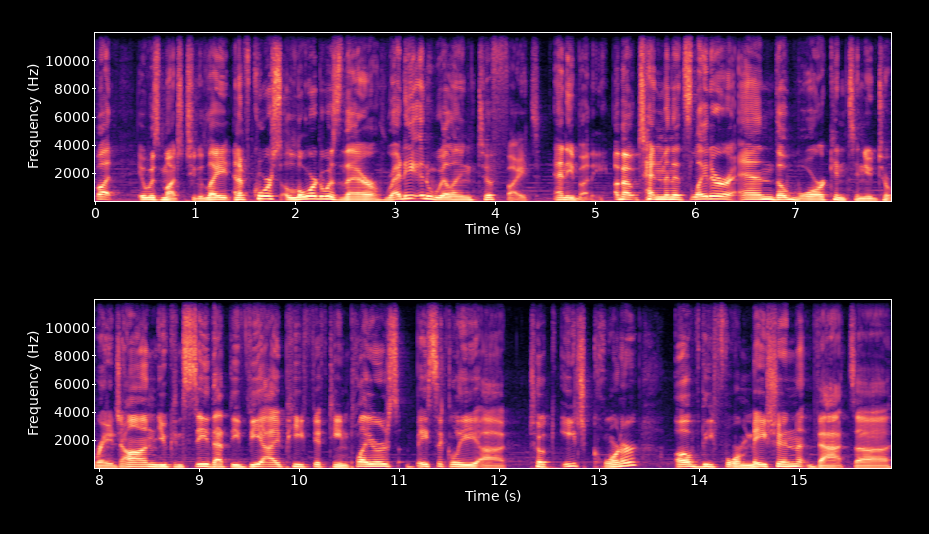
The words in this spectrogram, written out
but it was much too late. And of course Lord was there ready and willing to fight anybody. About 10 minutes later and the war continued to rage on you can see that the VIP 15 players basically uh took each corner of the formation that uh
